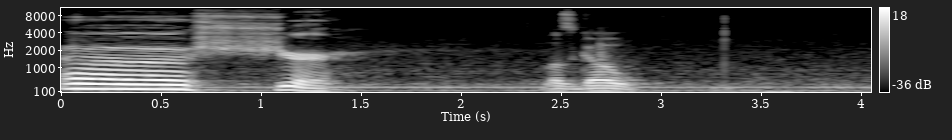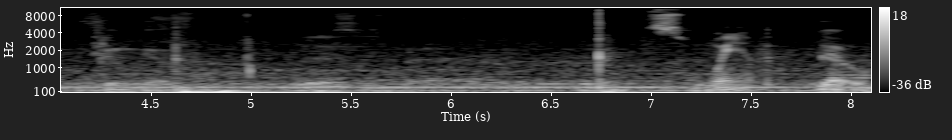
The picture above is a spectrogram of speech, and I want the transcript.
it. Uh, sure. Let's go. Swamp. Yep. Go.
